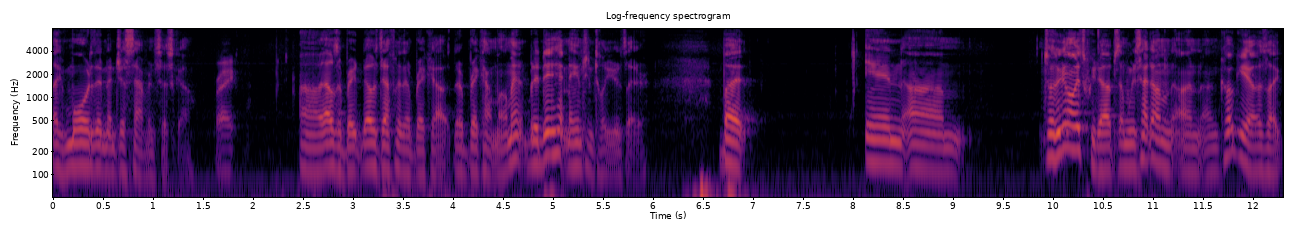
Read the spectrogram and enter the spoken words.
like more than just San Francisco. Right. Uh, that was a break. That was definitely their breakout. Their breakout moment, but it didn't hit mainstream until years later. But in um, so doing all these tweet ups, and we sat down on on Kogi. I was like,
